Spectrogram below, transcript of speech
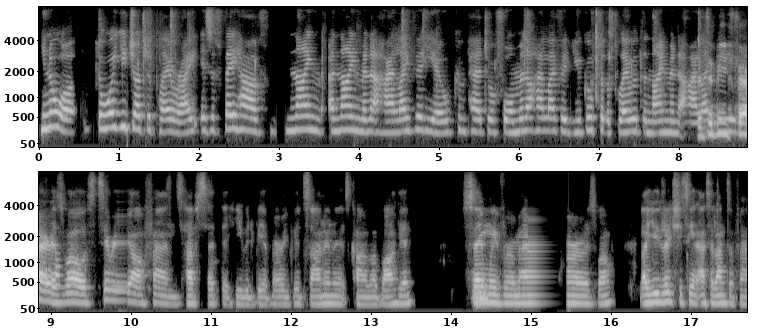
You know what? The way you judge a player, right, is if they have nine a nine minute highlight video compared to a four minute highlight video, you go for the player with the nine minute highlight. But to be fair as well, Serie A fans have said that he would be a very good signing, and it's kind of a bargain. Same with Romero as well. Like you literally seen Atalanta fans like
